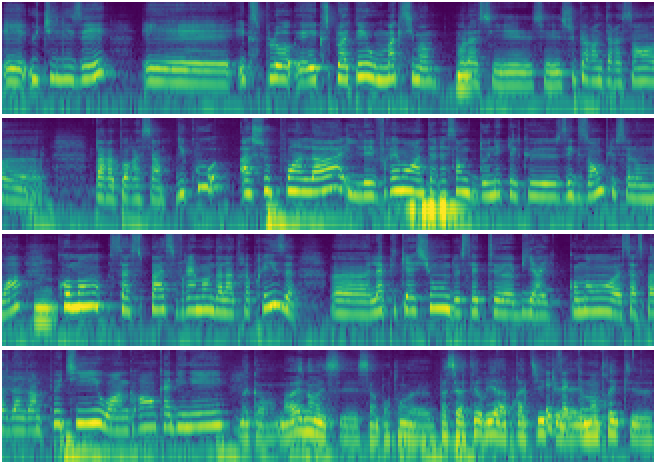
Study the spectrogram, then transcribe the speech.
et utilisé et exploiter au maximum. Mm. Voilà, c'est super intéressant. Euh, par rapport à ça. Du coup, à ce point-là, il est vraiment intéressant de donner quelques exemples, selon moi. Mm. Comment ça se passe vraiment dans l'entreprise, euh, l'application de cette euh, BI Comment euh, ça se passe dans un petit ou un grand cabinet? D'accord. Ouais, non, mais c'est important de passer à la théorie à la pratique et montrer que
